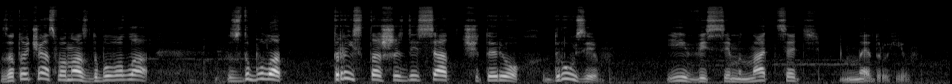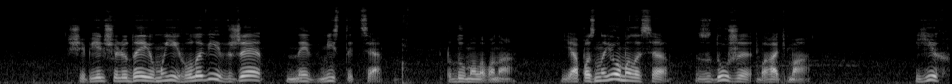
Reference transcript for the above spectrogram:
За той час вона здобувала, здобула 364 друзів і 18 недругів. Ще більше людей у моїй голові вже не вміститься, подумала вона. Я познайомилася з дуже багатьма. Їх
